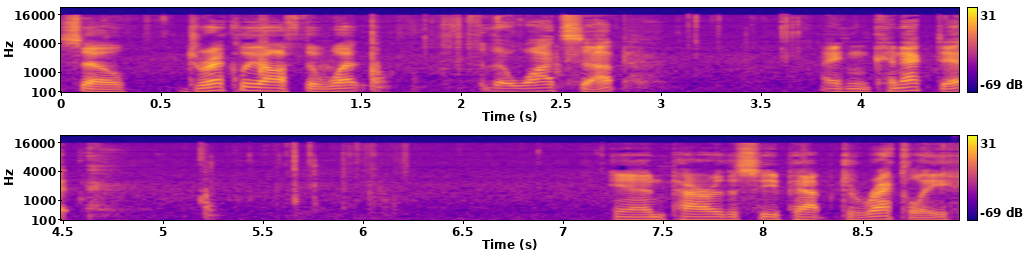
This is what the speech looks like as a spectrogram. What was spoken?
So directly off the what the WattsUp, I can connect it and power the CPAP directly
